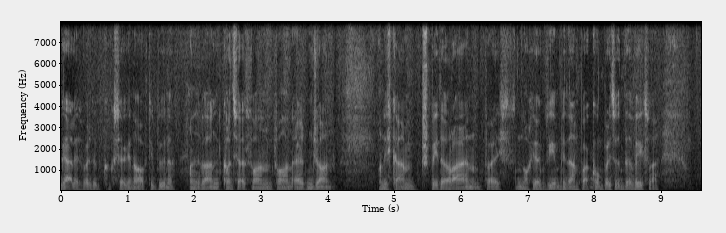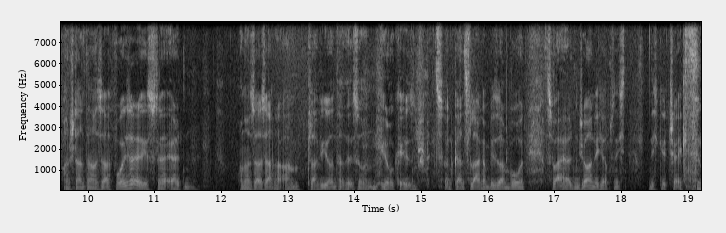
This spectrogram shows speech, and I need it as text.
geil ist, weil du guckst ja genau auf die Bühne. Und es war ein Konzert von, von Elton John. Und ich kam später rein, weil ich noch irgendwie mit ein paar Kumpels unterwegs war. Und stand da und sagte, wo ist er, ist der Elton? Und dann saß einer am Klavier und hatte so einen Irokesenschnitt, so einen ganz langen bis am Boden. Das war Elton John, ich habe es nicht, nicht gecheckt.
